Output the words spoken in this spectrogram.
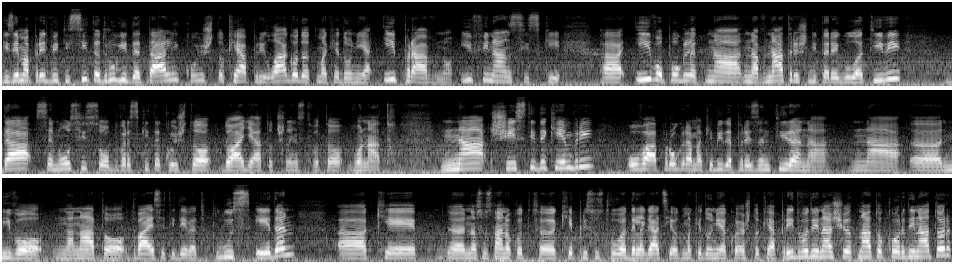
ги зема предвид и сите други детали кои што ќе ја прилагодат Македонија и правно, и финансиски, и во поглед на, на внатрешните регулативи, да се носи со обврските кои што доаѓаат од членството во НАТО. На 6 декември оваа програма ќе биде презентирана на е, ниво на НАТО 29 плюс 1 ќе на состанокот ќе присуствува делегација од Македонија која што ќе ја предводи нашиот НАТО координатор,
